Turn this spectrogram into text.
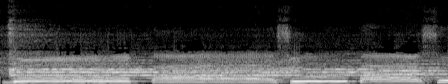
Go pasu pasum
